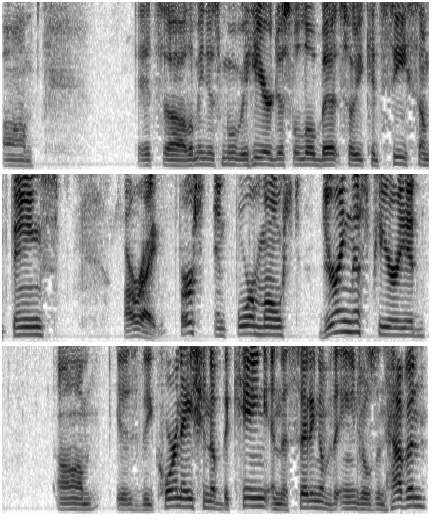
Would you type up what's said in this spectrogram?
Um, it's uh, let me just move it here just a little bit so you can see some things. All right, first and foremost, during this period um, is the coronation of the king and the setting of the angels in heaven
